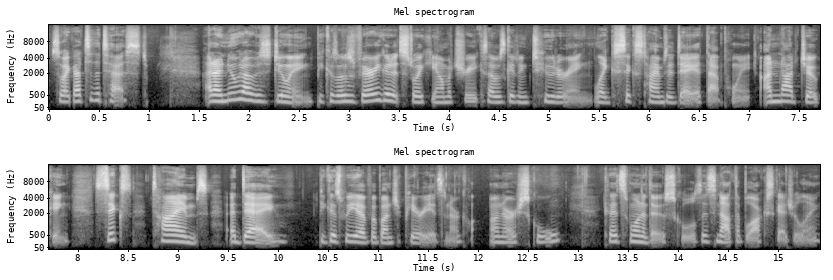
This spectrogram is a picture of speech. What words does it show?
So I got to the test and I knew what I was doing because I was very good at stoichiometry because I was getting tutoring like 6 times a day at that point. I'm not joking. 6 times a day because we have a bunch of periods in our in our school. Because it's one of those schools. It's not the block scheduling.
